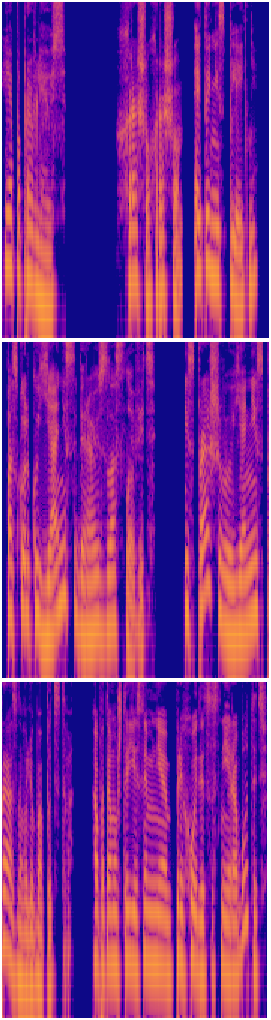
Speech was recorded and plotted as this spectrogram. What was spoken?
я поправляюсь. «Хорошо, хорошо, это не сплетни, поскольку я не собираюсь злословить. И спрашиваю я не из праздного любопытства, а потому что если мне приходится с ней работать,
